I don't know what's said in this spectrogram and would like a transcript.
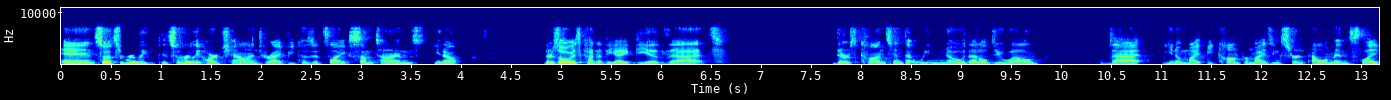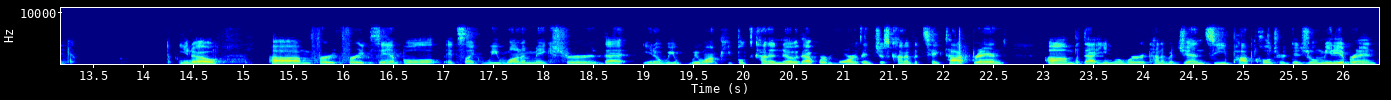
And so it's a really it's a really hard challenge, right? Because it's like sometimes, you know, there's always kind of the idea that there's content that we know that'll do well that you know might be compromising certain elements like you know um, for for example it's like we want to make sure that you know we, we want people to kind of know that we're more than just kind of a tiktok brand um, but that you know we're kind of a gen z pop culture digital media brand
